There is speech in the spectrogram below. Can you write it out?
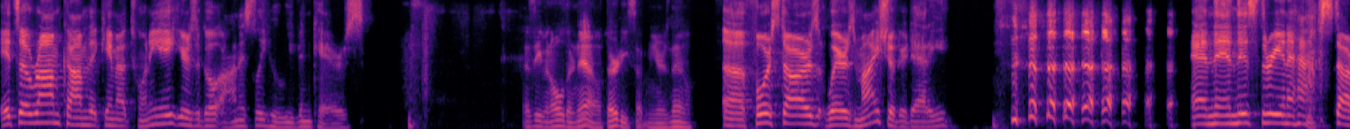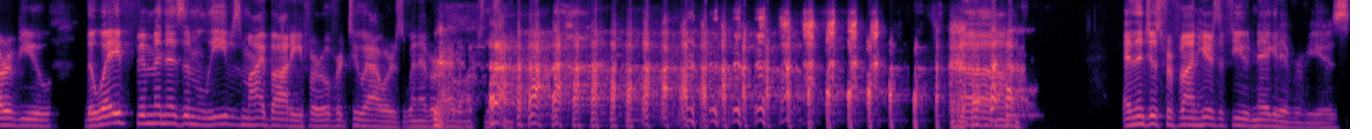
It's a rom com that came out 28 years ago. Honestly, who even cares?" That's even older now, 30 something years now. Uh, four stars. Where's my sugar daddy? And then this three and a half star review. The way feminism leaves my body for over two hours whenever I watch this. movie. um, and then just for fun, here's a few negative reviews.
